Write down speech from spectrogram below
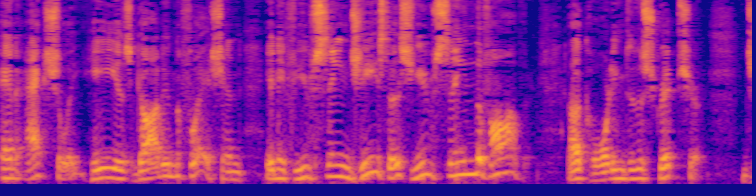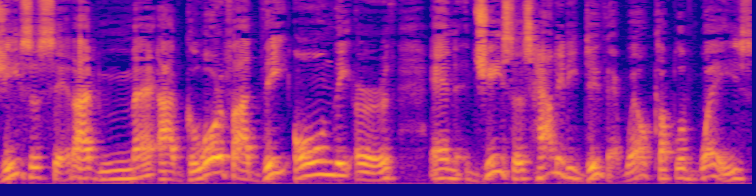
And actually, he is God in the flesh. And, and if you've seen Jesus, you've seen the Father, according to the scripture. Jesus said, I've, ma- I've glorified thee on the earth. And Jesus, how did he do that? Well, a couple of ways.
